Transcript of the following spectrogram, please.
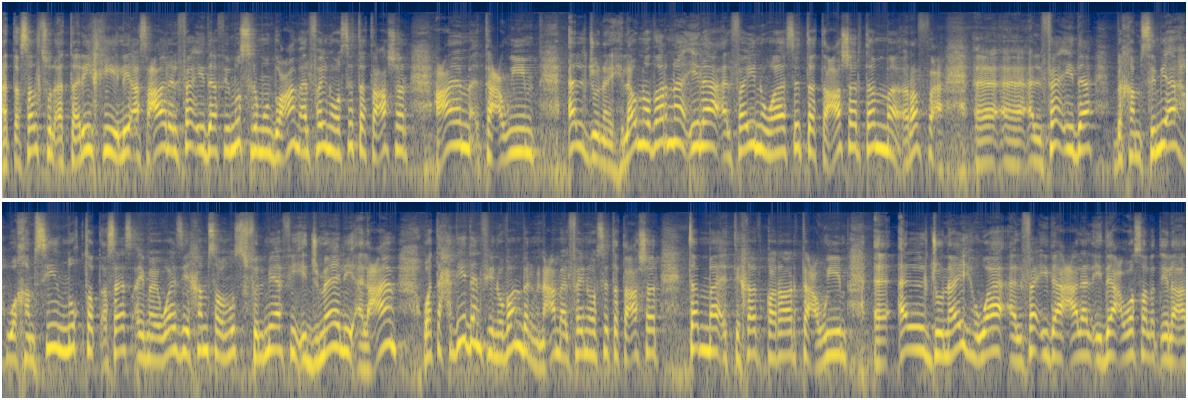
التسلسل التاريخي لأسعار الفائدة في مصر منذ عام 2016 عام تعويم الجنيه. لو نظرنا إلى 2016 تم رفع الفائدة ب 550 نقطة أساس أي ما يوازي 5.5% في إجمالي العام. وتحديدا في نوفمبر من عام 2016 تم اتخاذ قرار تعويم الجنيه والفائدة على الإيداع وصلت إلى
